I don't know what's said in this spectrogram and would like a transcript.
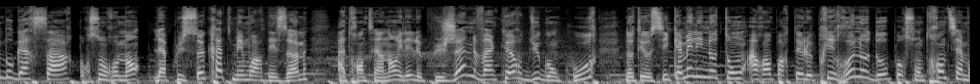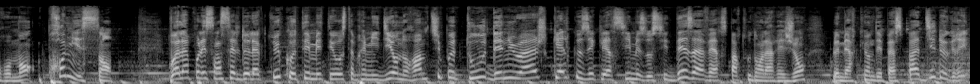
Mbougarsar pour son roman La plus secrète mémoire des hommes. À 31 ans, il est le plus jeune vainqueur du Goncourt. Notez aussi qu'Amélie Nothomb a remporté le prix Renaudot pour son 30e roman Premier sang. Voilà pour l'essentiel de l'actu. Côté météo cet après-midi, on aura un petit peu de tout, des nuages, quelques éclaircies, mais aussi des averses partout dans la région. Le mercure ne dépasse pas 10 degrés.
